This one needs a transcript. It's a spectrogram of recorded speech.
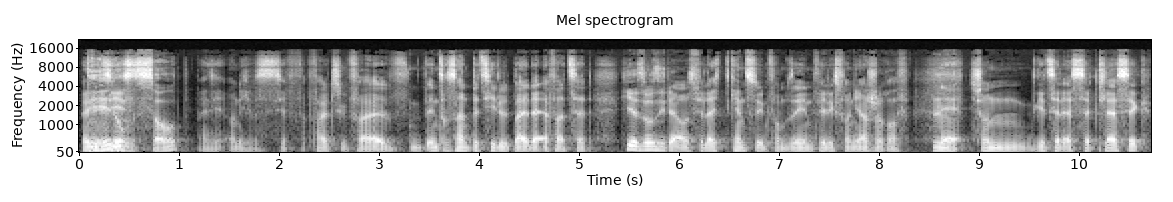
Wenn Bildungssoap? weiß ich auch nicht, was ist hier falsch, fa- interessant betitelt bei der FAZ. Hier, so sieht er aus. Vielleicht kennst du ihn vom Sehen. Felix von Jascherow. Nee. Schon GZSZ Classic.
